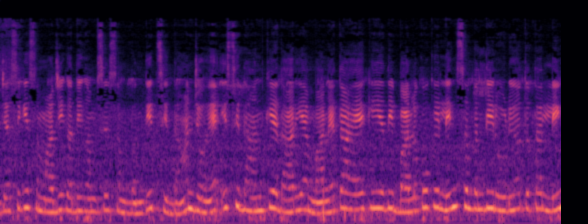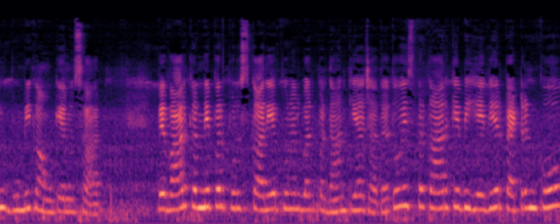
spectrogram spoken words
जैसे कि सामाजिक अधिगम से संबंधित सिद्धांत जो है, इस सिद्धांत के आधार यह मान्यता है कि यदि बालकों के लिंग संबंधी रूढ़ियों तथा लिंग भूमिकाओं के अनुसार व्यवहार करने पर पुरस्कार या पुनर्वर्ग प्रदान किया जाता है। तो इस प्रकार के बिहेवियर पैटर्न को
